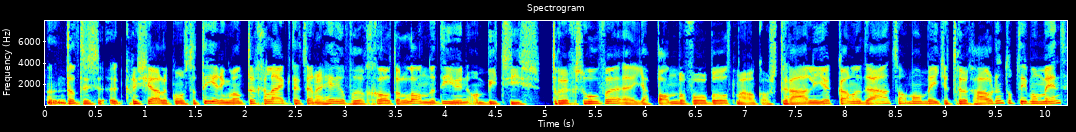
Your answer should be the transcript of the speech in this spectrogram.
Dat is een cruciale constatering, want tegelijkertijd zijn er heel veel grote landen die hun ambities terugschroeven. Eh, Japan bijvoorbeeld, maar ook Australië, Canada. Het is allemaal een beetje terughoudend op dit moment.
